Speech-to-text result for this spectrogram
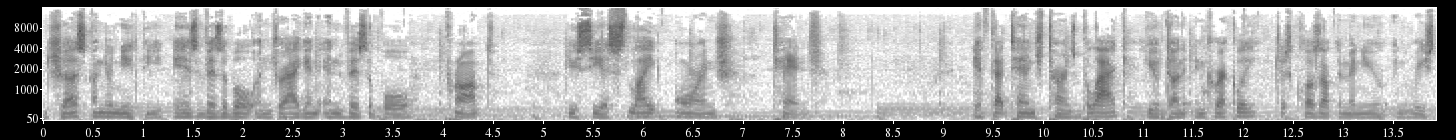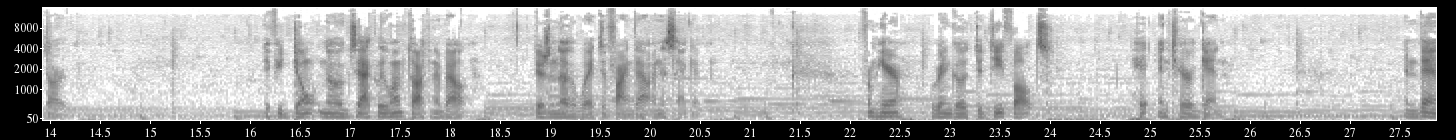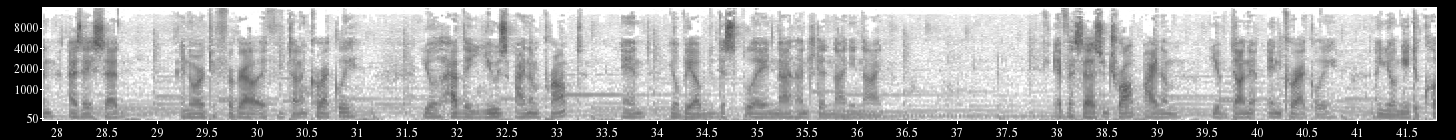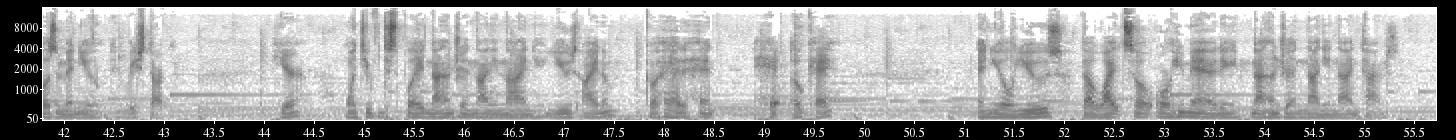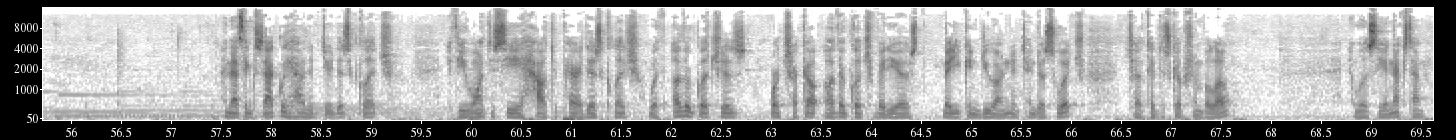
just underneath the is visible and dragon invisible prompt you see a slight orange tinge. If that tinge turns black, you have done it incorrectly. Just close out the menu and restart. If you don't know exactly what I'm talking about, there's another way to find out in a second. From here, we're going to go to defaults, hit enter again. And then, as I said, in order to figure out if you've done it correctly, you'll have the use item prompt and you'll be able to display 999. If it says drop item, you've done it incorrectly and you'll need to close the menu and restart. Here, once you've displayed 999 use item, go ahead and hit OK, and you'll use the white soul or humanity 999 times. And that's exactly how to do this glitch. If you want to see how to pair this glitch with other glitches or check out other glitch videos that you can do on Nintendo Switch, check the description below. And we'll see you next time.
